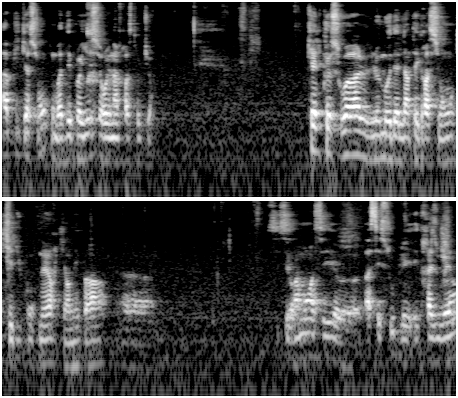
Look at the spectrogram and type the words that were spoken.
application qu'on va déployer sur une infrastructure. Quel que soit le modèle d'intégration, qui est du conteneur, qui n'en est pas, c'est vraiment assez, souple et, très ouvert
